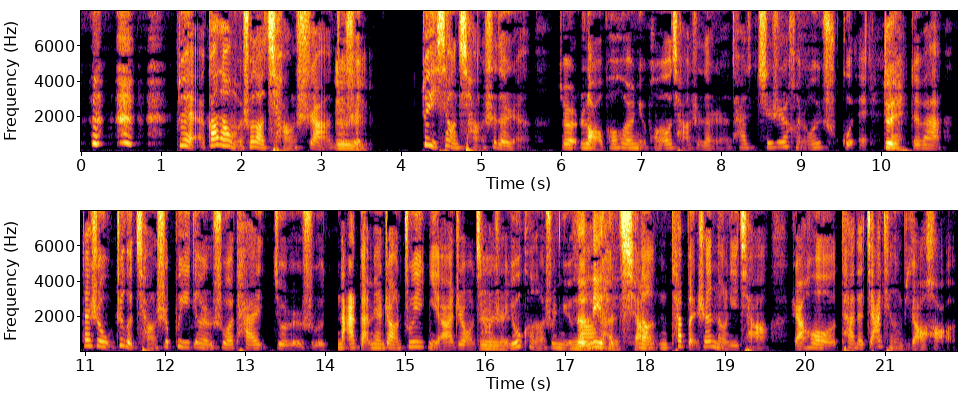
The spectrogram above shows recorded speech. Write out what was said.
对，刚才我们说到强势啊，就是嗯对象强势的人，就是老婆或者女朋友强势的人，他其实很容易出轨，对，对吧？但是这个强势不一定是说他就是说拿擀面杖追你啊这种强势，嗯有可能是女方能力很强。能他本身能力强，然后他的家庭比较好，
